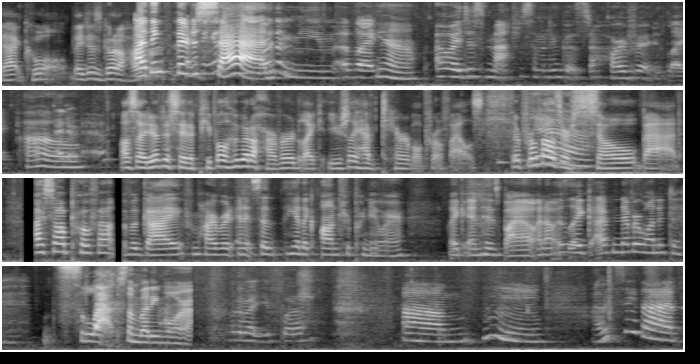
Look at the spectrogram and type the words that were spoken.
that cool. They just go to Harvard. I think they're I just think sad. It's more the meme of like, yeah. oh, I just matched with someone who goes to Harvard. Like, oh. I Oh. don't know. Also, I do have to say the people who go to Harvard like usually have terrible profiles. Their profiles are so bad. I saw a profile of a guy from Harvard and it said he had like entrepreneur like in his bio and I was like I've never wanted to slap somebody more. What about you, Flo? Um, hmm. I would say that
